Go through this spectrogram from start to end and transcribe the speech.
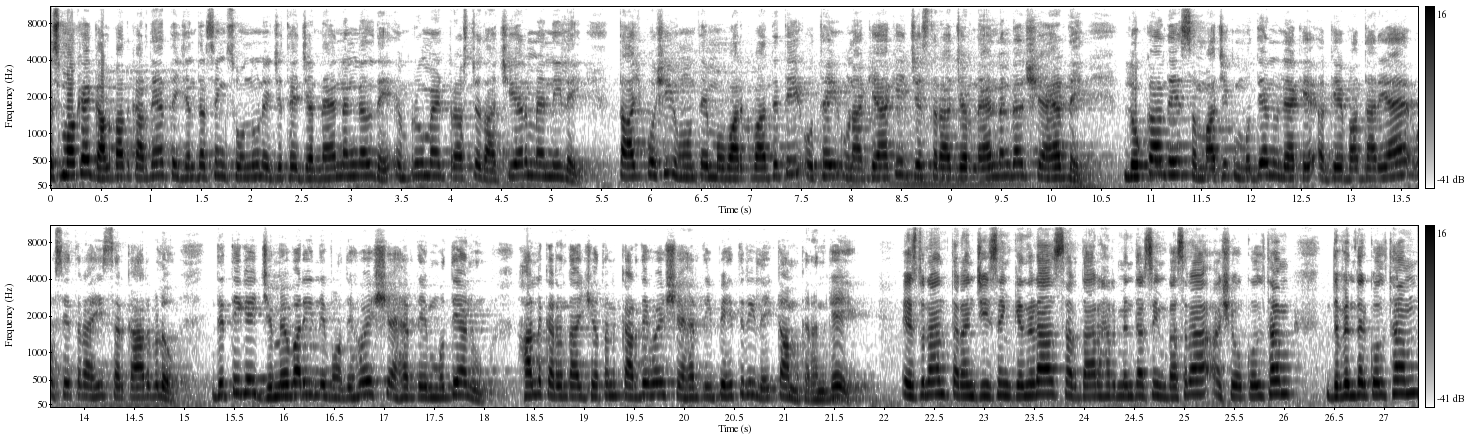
ਇਸ ਮੌਕੇ ਗੱਲਬਾਤ ਕਰਦੇ ਹਾਂ ਤੇਜਿੰਦਰ ਸਿੰਘ ਸੋਨੂ ਨੇ, ਜਿੱਥੇ ਜਰਨੈਲ ਨੰਗਲ ਦੇ ਇੰਪਰੂਵਮੈਂਟ ਟਰਸਟ ਦਾ ਚੇਅਰਮੈਨੀ ਲਈ ਤਾਜਪੋਸ਼ੀ ਹੋਣ ਤੇ ਮੁਬਾਰਕਬਾਦ ਦਿੱਤੀ। ਉੱਥੇ ਹੀ ਉਹਨਾਂ ਕਿਹਾ ਕਿ ਜਿਸ ਤਰ੍ਹਾਂ ਜਰਨੈਲ ਨੰਗਲ ਸ਼ਹਿਰ ਦੇ ਲੋਕਾਂ ਦੇ ਸਮਾਜਿਕ ਮੁੱਦਿਆਂ ਨੂੰ ਲੈ ਕੇ ਅੱਗੇ ਵਧਦਾ ਰਿਹਾ ਹੈ। ਉਸੇ ਤਰ੍ਹਾਂ ਹੀ ਸਰਕਾਰ ਵੱਲੋਂ ਦਿੱਤੀ ਗਈ ਜ਼ਿੰਮੇਵਾਰੀ ਨਿਭਾਉਂਦੇ ਹੋਏ ਸ਼ਹਿਰ ਦੇ ਮੁੱਦਿਆਂ ਨੂੰ ਹੱਲ ਕਰਨ ਦਾ ਯਤਨ ਕਰਦੇ ਹੋਏ ਸ਼ਹਿਰ ਦੀ ਬਿਹਤਰੀ ਲਈ ਕੰਮ ਕਰਨਗੇ। ਇਸ ਦੌਰਾਨ ਤਰਨਜੀਤ ਸਿੰਘ ਗਿੰਦੜਾ, ਸਰਦਾਰ ਹਰਮਿੰਦਰ ਸਿੰਘ ਬਸਰਾ, ਅਸ਼ੋਕ ਕੁਲਥਮ ਦਵਿੰਦਰ ਕੁਲਥਮ,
